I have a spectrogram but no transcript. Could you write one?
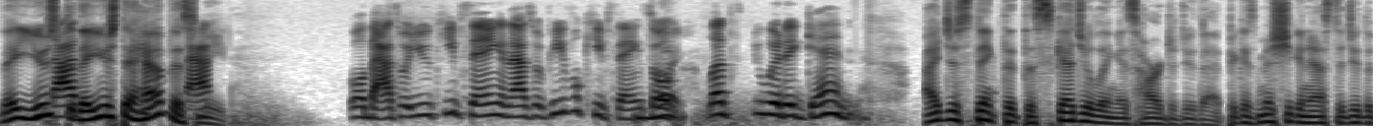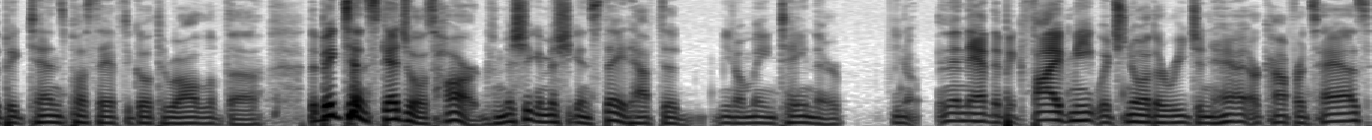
They used to. They used to have this meet. Well, that's what you keep saying, and that's what people keep saying. So right. let's do it again. I just think that the scheduling is hard to do that because Michigan has to do the Big Tens, plus they have to go through all of the the Big Ten schedule is hard. Michigan, Michigan State have to you know maintain their you know, and then they have the Big Five meet, which no other region ha- or conference has,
